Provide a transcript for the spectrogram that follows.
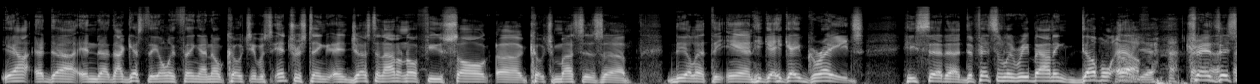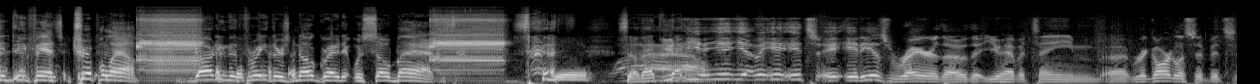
Yeah, and, uh, and uh, I guess the only thing I know, Coach, it was interesting. And Justin, I don't know if you saw uh, Coach Muss's uh, deal at the end. He gave, he gave grades. He said uh, defensively rebounding, double oh, F. Oh, yeah. Transition defense, triple F. Guarding the three, there's no grade. It was so bad. yeah. So that, that yeah, yeah, yeah, I mean, it's it is rare though that you have a team, uh, regardless if it's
